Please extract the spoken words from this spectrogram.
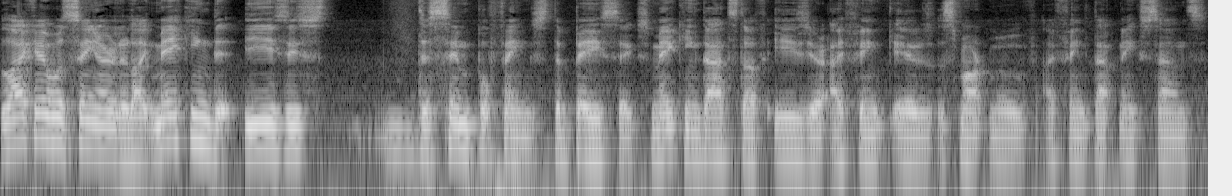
like I was saying earlier, like making the easiest, the simple things, the basics, making that stuff easier, I think is a smart move. I think that makes sense.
